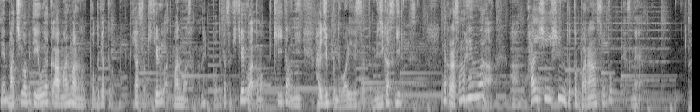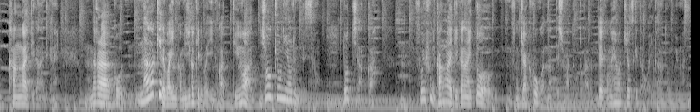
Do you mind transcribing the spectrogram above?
ね、待ちわびてようやく、あ、〇〇のポッドキャストキャスト聞けるわ、〇〇さんのね、ポッドキャスト聞けるわと思って聞いたのに、はい、10分で終わりですだったら短すぎるんですよ。だからその辺は、あの配信頻度とバランスをとってですね、考えていかないといけない。だからこう長ければいいのか短ければいいのかっていうのは状況によるんですよ。どっちなのか、うん、そういうふうに考えていかないとその逆効果になってしまうってことがあるんでこの辺は気をつけた方がいいかなと思います。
